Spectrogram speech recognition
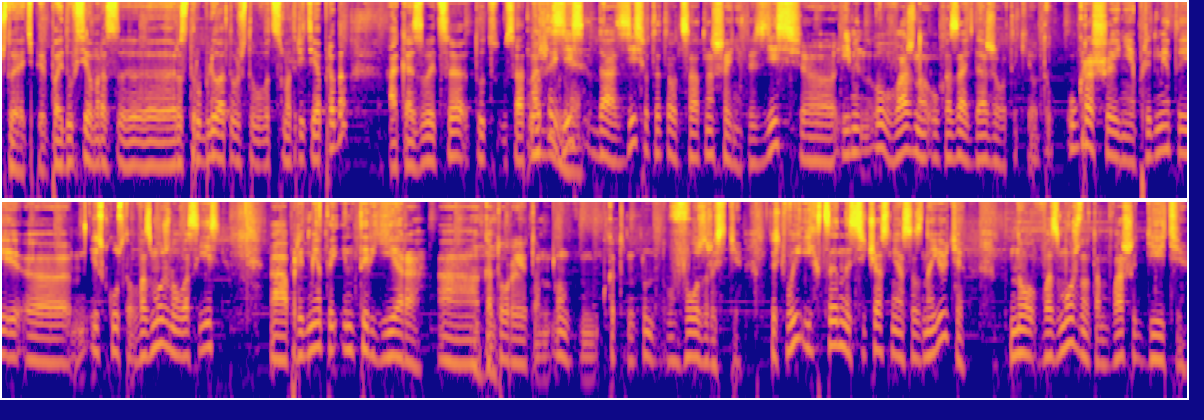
Что я теперь пойду всем рас, э, раструблю о том, что вот смотрите, я продал? Оказывается, тут соотношение. Вот здесь, да, здесь вот это вот соотношение. То есть здесь э, именно ну, важно указать даже вот такие вот украшения, предметы э, искусства. Возможно, у вас есть э, предметы интерьера, э, uh-huh. которые там ну, которые, ну, в возрасте. То есть вы их ценность сейчас не осознаете, но, возможно, там ваши дети.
